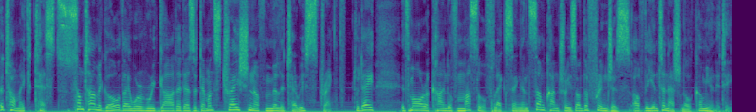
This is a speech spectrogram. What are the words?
Atomic tests. Some time ago, they were regarded as a demonstration of military strength. Today, it's more a kind of muscle flexing in some countries on the fringes of the international community.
